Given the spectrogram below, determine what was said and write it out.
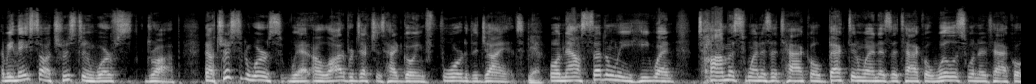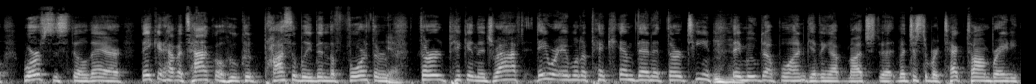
I mean, they saw Tristan Wirfs drop. Now Tristan Wirfs, we had a lot of projections had going four to the Giants. Yeah. Well, now suddenly he went. Thomas went as a tackle. Becton went as a tackle. Willis went as a tackle. Wirfs is still there. They could have a tackle who could possibly been the fourth or yeah. third pick in the draft. They were able to pick him then at 13. Mm-hmm. They moved up one, giving up much, but just to protect Tom Brady.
